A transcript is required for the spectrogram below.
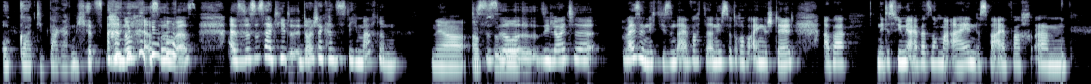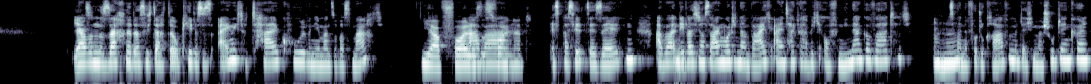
oh Gott, die baggert mich jetzt an oder sowas. Also das ist halt hier, in Deutschland kannst du es nicht machen. Ja, Das absolut. ist so, die Leute, weiß ich nicht, die sind einfach da nicht so drauf eingestellt. Aber nee, das fiel mir einfach nochmal ein. Das war einfach, ähm, ja, so eine Sache, dass ich dachte, okay, das ist eigentlich total cool, wenn jemand sowas macht. ja, voll, das ist aber- voll nett. Es passiert sehr selten. Aber nee, was ich noch sagen wollte, dann war ich einen Tag, da habe ich auf Nina gewartet. Mhm. Das war eine Fotografin, mit der ich immer shoote in Köln.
